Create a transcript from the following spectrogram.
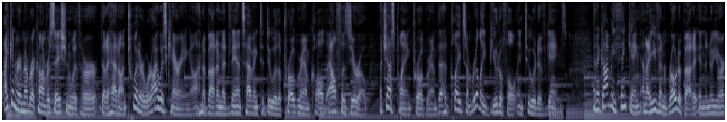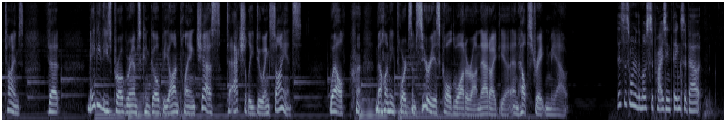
I can remember a conversation with her that I had on Twitter where I was carrying on about an advance having to do with a program called Alpha Zero, a chess playing program that had played some really beautiful, intuitive games. And it got me thinking, and I even wrote about it in the New York Times, that maybe these programs can go beyond playing chess to actually doing science. Well, Melanie poured some serious cold water on that idea and helped straighten me out. This is one of the most surprising things about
